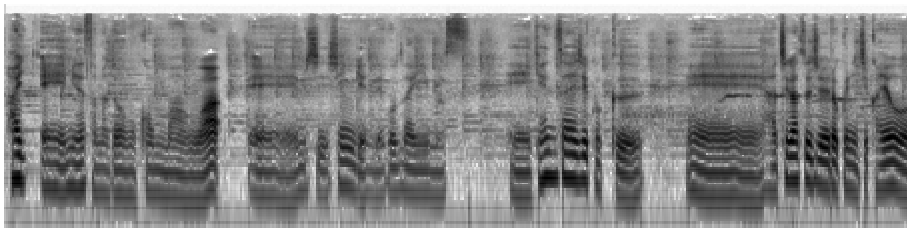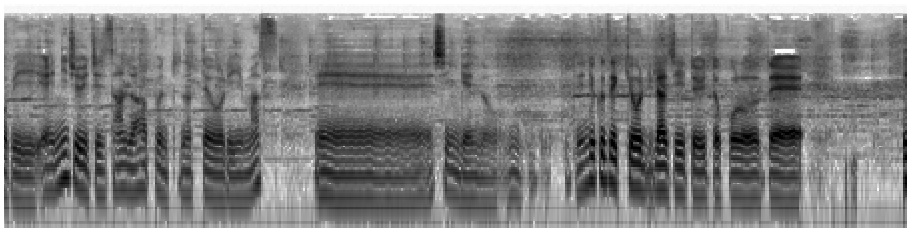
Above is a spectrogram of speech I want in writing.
はい、えー、皆様どうもこんばんは、えー、MC 信玄でございます、えー、現在時刻、えー、8月16日火曜日、えー、21時38分となっております、えー、信玄の全力絶叫リラジーというところで、え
